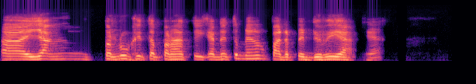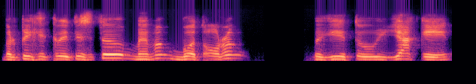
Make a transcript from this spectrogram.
uh, yang perlu kita perhatikan itu memang pada pendirian ya. Berpikir kritis itu memang buat orang begitu yakin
